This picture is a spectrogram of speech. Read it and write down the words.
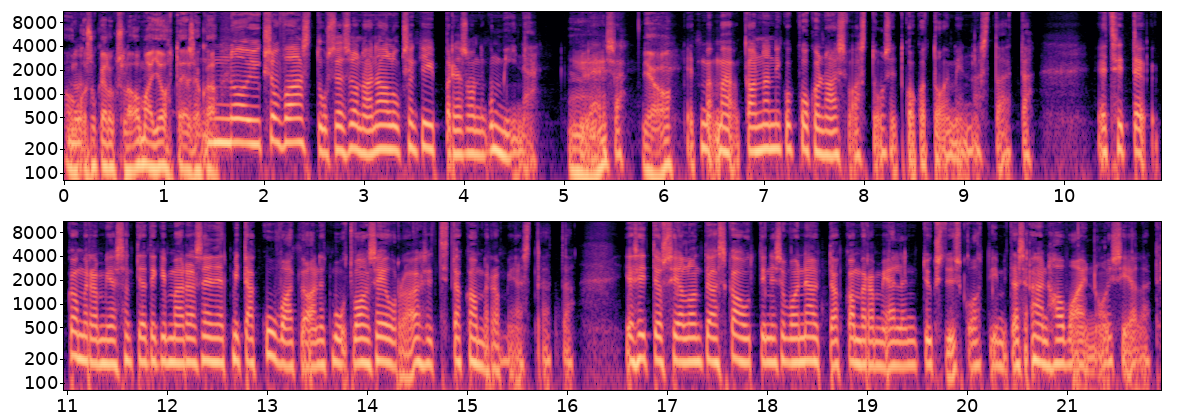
Onko no, sukelluksella oma johtaja, joka... No yksi on vastuussa, se on aina aluksen kiippari ja se on niin kuin minä mm, yleensä. Joo. Et mä, mä kannan niin kuin kokonaisvastuun sit koko toiminnasta, että et sitten kameramies on tietenkin määrää sen, että mitä kuvataan, että muut vaan seuraa sitten sitä kameramiestä. Että. Ja sitten jos siellä on tämä scoutti, niin se voi näyttää kameramiehelle nyt yksityiskohtia, mitä hän havainnoi siellä. Et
